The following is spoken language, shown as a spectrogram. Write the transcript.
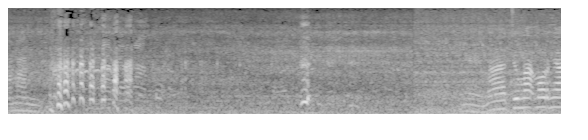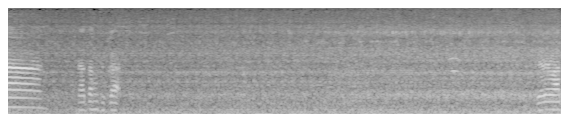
Aman. Nih, maju makmurnya datang juga. Dia lewat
